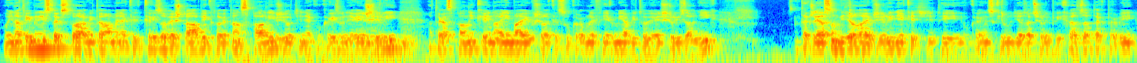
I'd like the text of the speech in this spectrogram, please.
oni na tých ministerstvách, my tam máme nejaké krizové štáby, ktoré tam spali, v živote nejakú krízu neriešili mm, mm. a teraz v panike najímajú všelijaké súkromné firmy, aby to vyriešili za nich. Takže ja som videl aj v Žiline, keď tí ukrajinskí ľudia začali prichádzať, tak prvý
